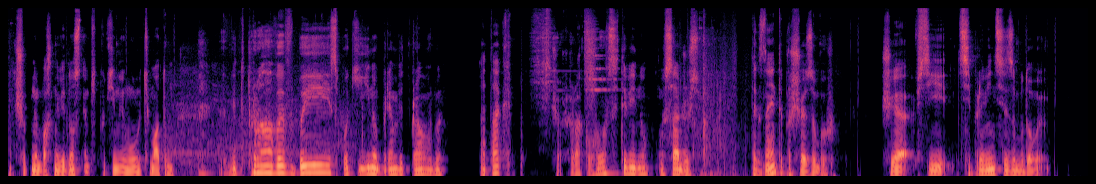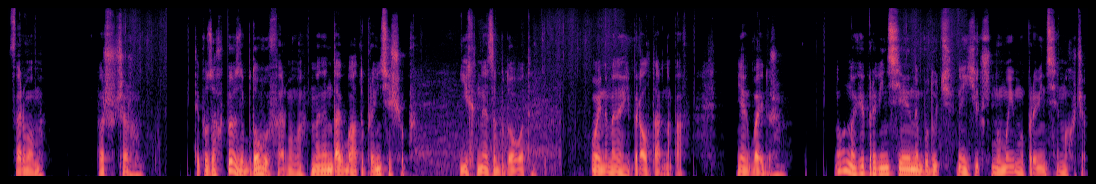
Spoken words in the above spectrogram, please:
Якщо б не бах не відносини, б спокійно йому ультиматум. Відправив би, спокійно, прям відправив би. А так, що ж, Ірак оголосити війну, висаджусь. Так знаєте про що я забув? Що я всі ці провінції забудовую фермами. В першу чергу. Типу, захопив забудовую фермами. У мене не так багато провінцій, щоб їх не забудовувати. Ой, на мене Гібралтар напав. Як байдуже. Ну, нові провінції не будуть найгіршими моїми провінціями хоча б.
